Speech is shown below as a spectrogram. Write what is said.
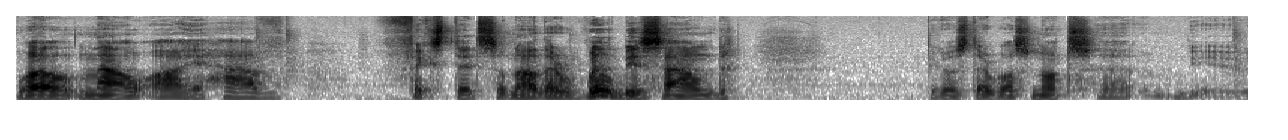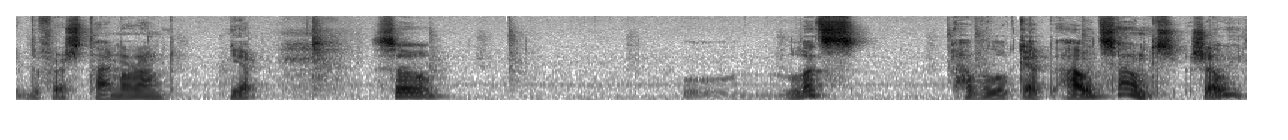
well, now I have fixed it. So now there will be sound because there was not uh, the first time around. Yep. So let's have a look at how it sounds, shall we?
